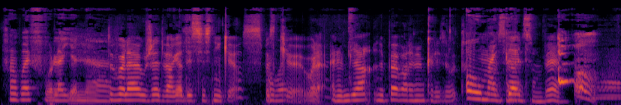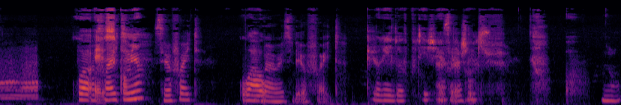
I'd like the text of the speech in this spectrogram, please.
enfin, bref, voilà, il y en a. Donc voilà où Jade va regarder ses sneakers. Parce Ouais. que voilà, elle aime bien ne pas avoir les mêmes que les autres. Oh my god. Elles sont belles. Oh Wow, c'est combien? C'est off-white. Waouh. Bah ouais, c'est des off-white. Purée, ils doivent coûter cher. Ah, les pense. kiffe. Non.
